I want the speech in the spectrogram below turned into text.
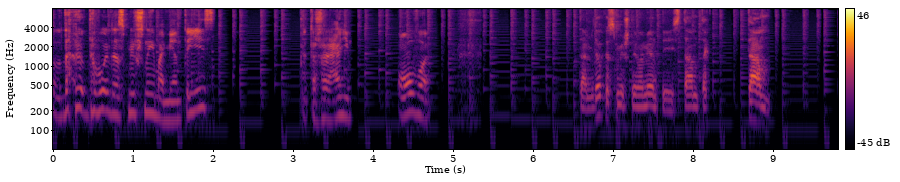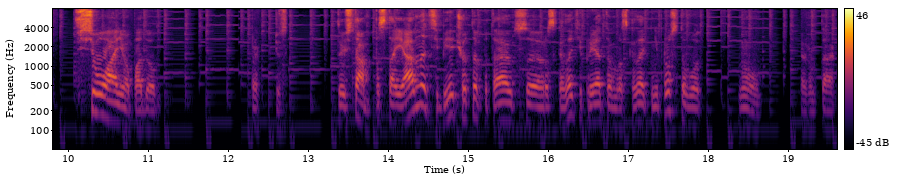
Довольно смешные моменты есть. Это же они ова. Там не только смешные моменты есть, там так. Там все аниме подобно. Практически. То есть там постоянно тебе что-то пытаются рассказать, и при этом рассказать не просто вот, ну, скажем так,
